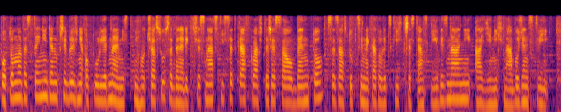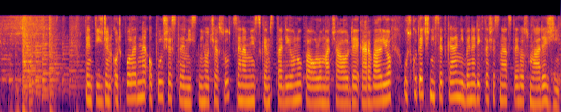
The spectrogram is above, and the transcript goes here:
Potom ve stejný den přibližně o půl jedné místního času se Benedikt XVI. setká v klášteře São Bento se zástupci nekatolických křesťanských vyznání a jiných náboženství. Ten týžden odpoledne o půl šesté místního času se na městském stadionu Paolo Machado de Carvalho uskuteční setkání Benedikta XVI. s mládeží.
